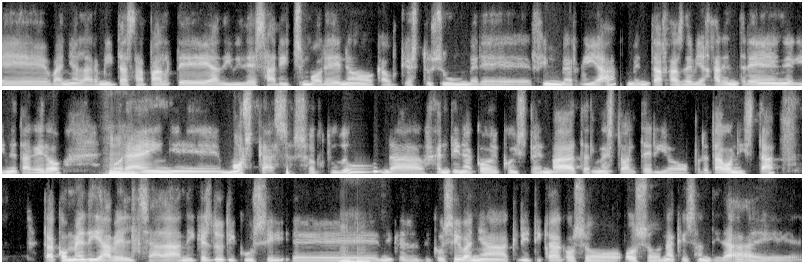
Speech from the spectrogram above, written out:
e, baina La Ermitaz aparte, adibidez, Aritz Moreno, aurkeztuzun bere film berria, Ventajas de viajar en tren egin eta gero, orain e, Moscas sortu du, da Argentinako ekoizpen bat, Ernesto Alterio protagonista, eta komedia beltza da, nik ez dut ikusi, e, nik ez dut ikusi, baina kritikak oso oso onak izan dira, e,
